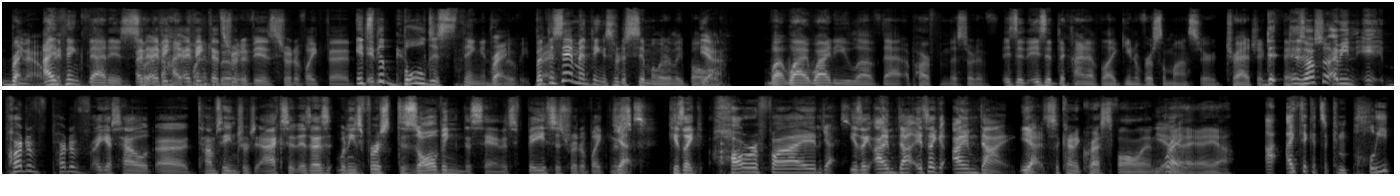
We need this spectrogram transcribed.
right. You know, I think that is. I, Sort I of the think high I think of the that sort of is sort of like the It's it- the boldest thing in Right, the movie, but the. Sandman thing is sort of similarly bold. Yeah. Why? Why? Why do you love that? Apart from the sort of, is it is it the kind of like universal monster tragic? Th- thing? There's also, I mean, it, part of part of I guess how uh, Tom St. George acts it is as when he's first dissolving the sand, his face is sort of like this, yes, he's like horrified. yes. He's like, I'm dying. It's like I'm dying. yeah, it's a kind of crestfallen. Yeah. Yeah, Right. yeah, yeah, yeah. I, I think it's a complete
